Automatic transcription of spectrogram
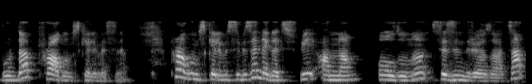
burada? Problems kelimesini. Problems kelimesi bize negatif bir anlam olduğunu sezindiriyor zaten.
